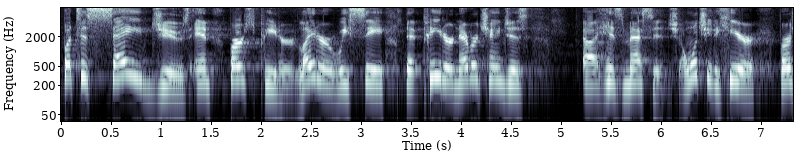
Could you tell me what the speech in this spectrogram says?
but to saved Jews in First Peter. Later, we see that Peter never changes uh, his message. I want you to hear 1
